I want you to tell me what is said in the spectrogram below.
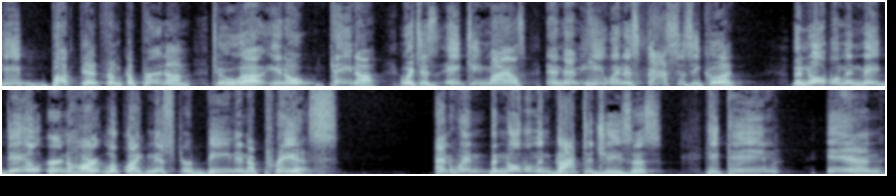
He booked it from Capernaum to, uh, you know, Cana, which is 18 miles. And man, he went as fast as he could. The nobleman made Dale Earnhardt look like Mr. Bean in a Prius. And when the nobleman got to Jesus, he came in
